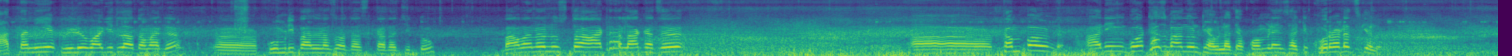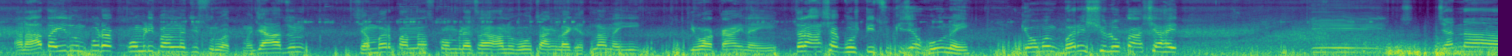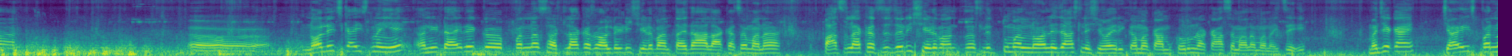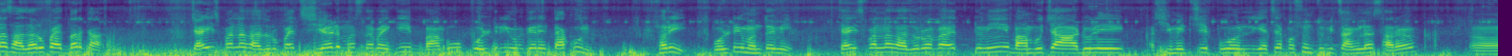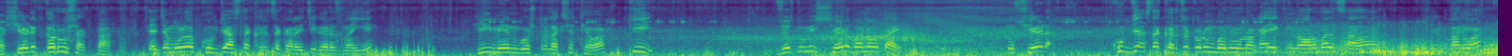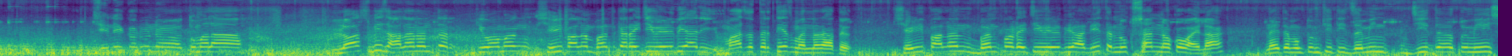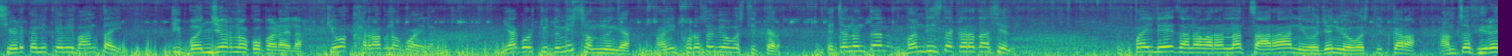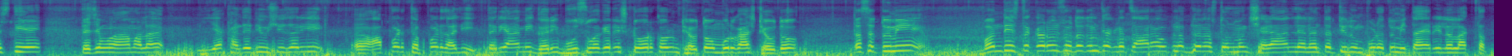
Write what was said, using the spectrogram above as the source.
आता मी एक व्हिडिओ बघितला होता मागं कोंबडी पालनाचा होता कदाचित तो. बाबानं नुसतं अठरा लाखाचं कंपाऊंड आणि गोठाच बांधून ठेवला त्या कोंबड्यांसाठी खुराडच केलं. आणि आता इथून पुढं कोंबडी पालनाची सुरुवात. म्हणजे अजून शंभर पन्नास कोंबड्याचा अनुभव चांगला घेतला नाही किंवा काय नाही तर अशा गोष्टी चुकीच्या होऊ नये. किंवा मग बरेचसे लोक असे आहेत की ज्यांना नॉलेज काहीच नाही आहे आणि डायरेक्ट पन्नास साठ लाखाचं ऑलरेडी शेड बांधताय दहा लाखाचं म्हणा पाच लाखाचं जरी शेड बांधत असले तुम्हाला नॉलेज असल्याशिवाय रिकामं काम करू नका असं मला म्हणायचं आहे म्हणजे काय? चाळीस पन्नास हजार रुपयात बरं का चाळीस पन्नास हजार रुपयात शेड मस्तपैकी बांबू पोल्ट्री वगैरे टाकून सॉरी पोल्ट्री म्हणतोय मी चाळीस पन्नास हजार रुपयात तुम्ही बांबूच्या आडुळे सिमेंटचे पोल याच्यापासून तुम्ही चांगलं सारं शेड करू शकता. त्याच्यामुळं खूप जास्त खर्च करायची गरज नाही आहे ही मेन गोष्ट लक्षात ठेवा की जो तुम्ही शेड बनवताय तो शेड खूप जास्त खर्च करून बनवू नका. एक नॉर्मल साधा शेड बनवा. जेणेकरून तुम्हाला लॉस बी झाल्यानंतर किंवा मग शेळीपालन बंद करायची वेळ बी आली माझं तर तेच म्हणणं राहतं. शेळीपालन बंद पडायची वेळ बी आली तर नुकसान नको व्हायला. नाही तर मग तुमची ती जमीन जी तर तुम्ही शेड कमीत कमी बांधताय ती बंजर नको पडायला किंवा खराब नको व्हायला. या गोष्टी तुम्ही समजून घ्या आणि थोडंसं व्यवस्थित करा. त्याच्यानंतर बंदिस्त करत असेल पहिले जनावरांना चारा नियोजन व्यवस्थित करा. आमचं फिरस्ती आहे. त्याच्यामुळं आम्हाला एखाद्या दिवशी जरी आपड थप्पड झाली तरी आम्ही घरी भूस वगैरे स्टोअर करून ठेवतो मुरघास ठेवतो. तसं तुम्ही बंदिस्त करून सुद्धा तुमच्याकडे चारा उपलब्ध नसतो आणि मग शेळ्या आणल्यानंतर तिथून पुढं तुम्ही तयारीला लागतात.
